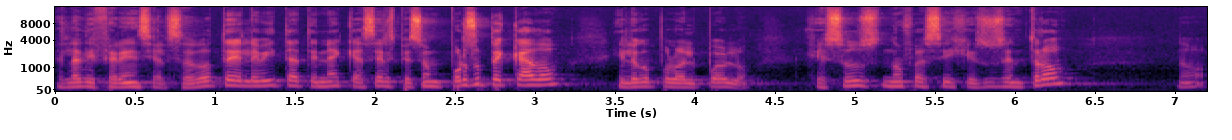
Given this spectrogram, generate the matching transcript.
Es la diferencia. El sacerdote levita tenía que hacer expiación por su pecado y luego por del pueblo. Jesús no fue así. Jesús entró ¿no?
